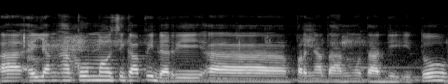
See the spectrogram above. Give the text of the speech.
Eh, yang aku mau sikapi dari eh, pernyataanmu tadi itu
